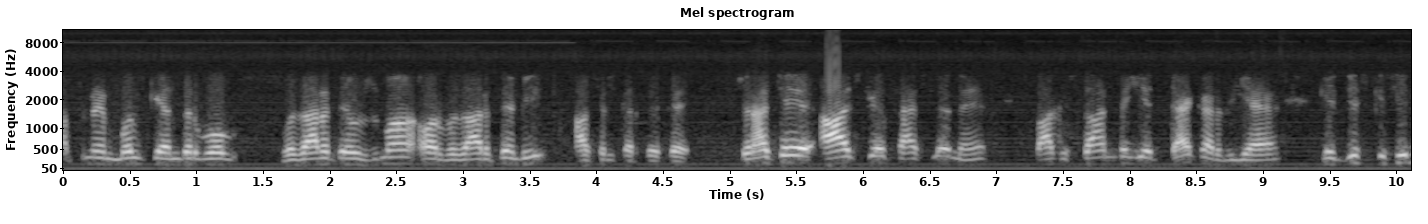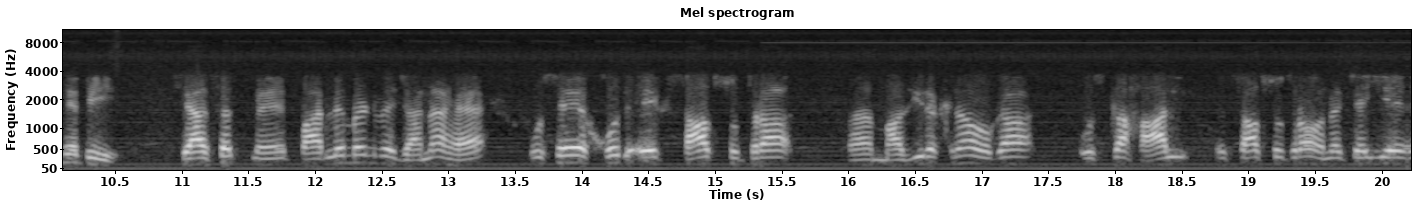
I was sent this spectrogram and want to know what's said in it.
اپنے ملک کے اندر وہ وزارت عظما اور وزارتیں بھی حاصل کرتے تھے۔ چنانچہ آج کے فیصلے میں پاکستان میں یہ طے کر دیا ہے کہ جس کسی نے بھی سیاست میں پارلیمنٹ میں جانا ہے، اسے خود ایک صاف ستھرا ماضی رکھنا ہوگا۔ اس کا حال صاف ستھرا ہونا چاہیے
